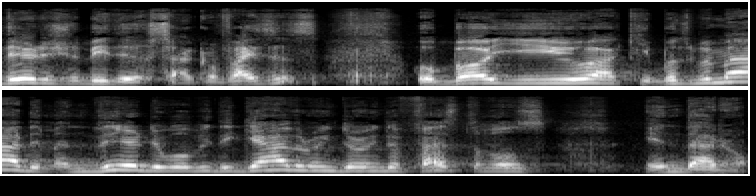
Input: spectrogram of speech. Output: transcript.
there there should be the sacrifices. And there there will be the gathering during the festivals in that home.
